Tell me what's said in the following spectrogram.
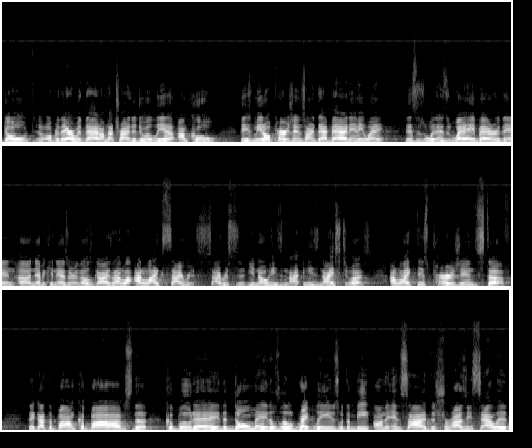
go over there with that. I'm not trying to do Aliyah. I'm cool. These Medo Persians aren't that bad anyway. This is, this is way better than uh, Nebuchadnezzar and those guys. I, li- I like Cyrus. Cyrus, you know, he's, not, he's nice to us. I like this Persian stuff. They got the bomb kebabs, the koobideh, the dome, those little grape leaves with the meat on the inside, the Shirazi salad.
